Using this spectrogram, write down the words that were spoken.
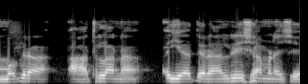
મોગરા હાથલાના એ અત્યારે હાલરી સામણે છે.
